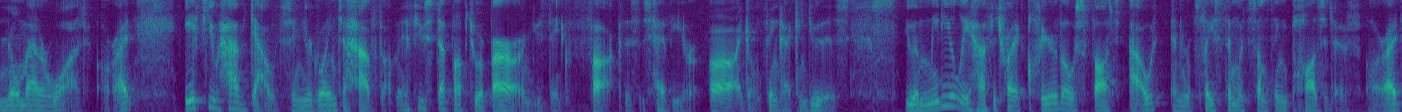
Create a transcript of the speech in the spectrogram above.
No matter what. All right. If you have doubts, and you're going to have them, if you step up to a bar and you think, fuck, this is heavy, or oh, I don't think I can do this, you immediately have to try to clear those thoughts out and replace them with something positive. All right.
